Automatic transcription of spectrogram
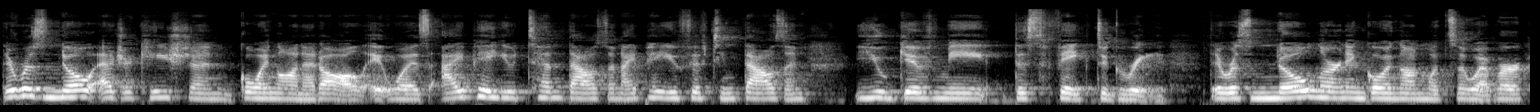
there was no education going on at all. It was, I pay you 10,000, I pay you 15,000, you give me this fake degree. There was no learning going on whatsoever.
